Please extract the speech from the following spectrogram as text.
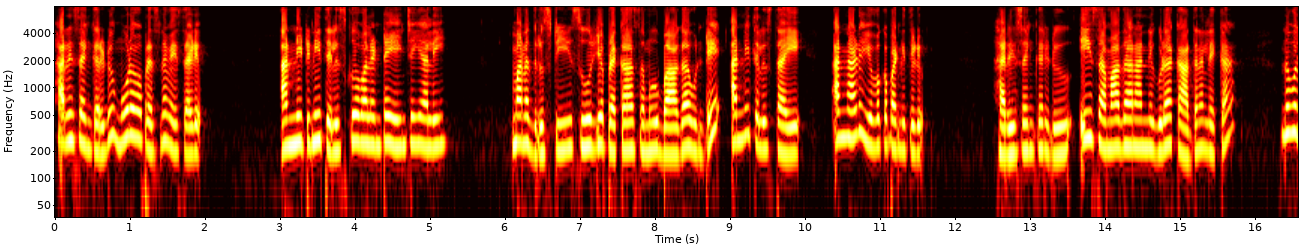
హరిశంకరుడు మూడవ ప్రశ్న వేశాడు. అన్నిటినీ తెలుసుకోవాలంటే ఏం చెయ్యాలి? మన దృష్టి సూర్యప్రకాశము బాగా ఉంటే అన్నీ తెలుస్తాయి అన్నాడు యువక పండితుడు. హరిశంకరుడు ఈ సమాధానాన్ని కూడా కాదనలేక నువ్వు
